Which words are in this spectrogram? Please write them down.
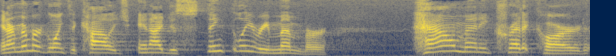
and I remember going to college, and I distinctly remember how many credit card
